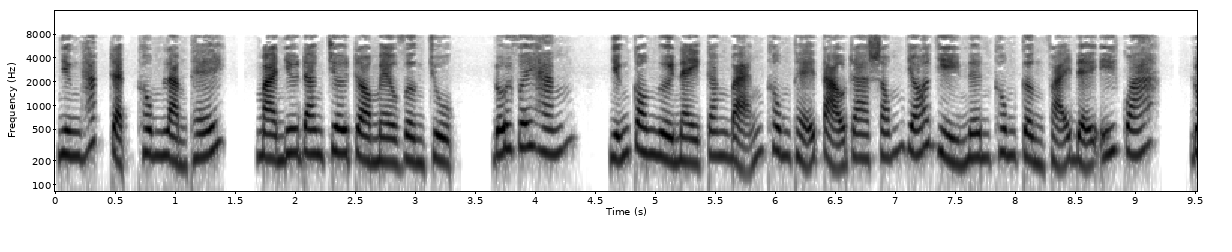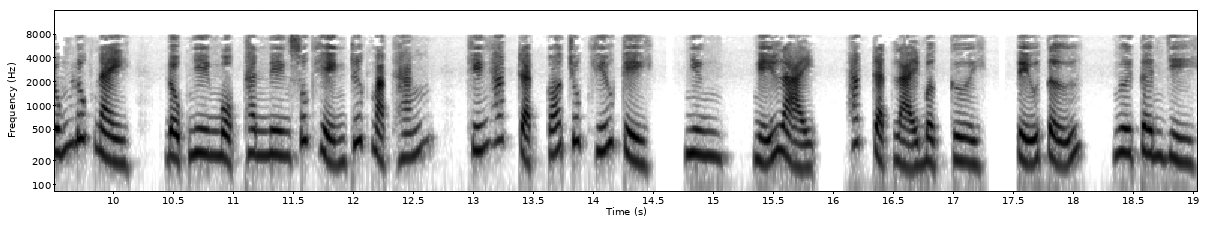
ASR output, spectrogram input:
nhưng hắc trạch không làm thế, mà như đang chơi trò mèo vờn chuột. Đối với hắn, những con người này căn bản không thể tạo ra sóng gió gì nên không cần phải để ý quá. Đúng lúc này, đột nhiên một thanh niên xuất hiện trước mặt hắn, khiến Hắc Trạch có chút hiếu kỳ, nhưng, nghĩ lại, Hắc Trạch lại bật cười, tiểu tử, ngươi tên gì?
